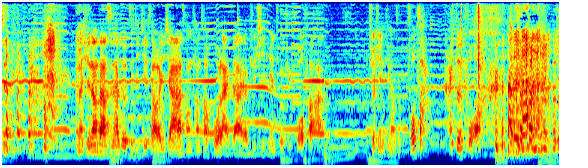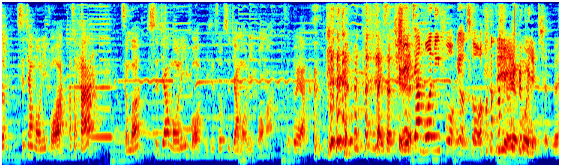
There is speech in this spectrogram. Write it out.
是。那玄奘大师他就自己介绍了一下，他从唐朝过来的、啊，要去西天求取佛法、啊。修行人听到说佛法哪一尊佛啊？他说释迦牟尼佛啊。他说哈什么释迦牟尼佛？你是说释迦牟尼佛吗？他说对啊。再三确认，释迦牟尼佛没有错，确认过眼神的。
